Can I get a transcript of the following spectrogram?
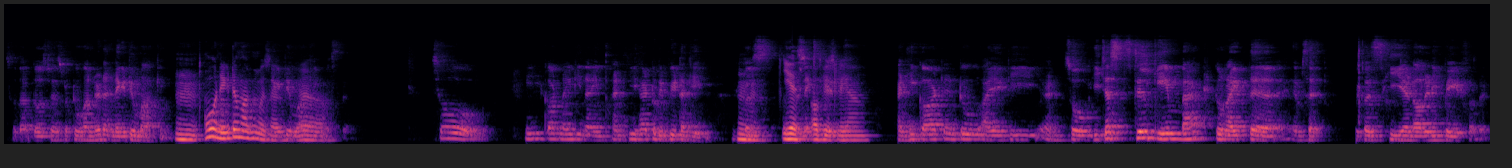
So that those days were 200 and negative marking. Mm. Oh, negative marking was there. Negative marking Yeah. was there. So he got 99th and he had to repeat again Mhm. because Yes, obviously. year- Yeah. and he got into IIT and so he just still came back to write the EAMCET because he had already paid for it.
